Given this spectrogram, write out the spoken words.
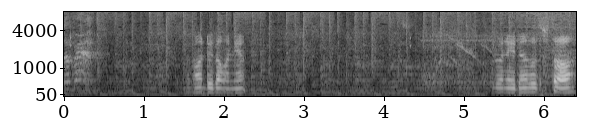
event. I can't do that one yet. Do I need another star?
